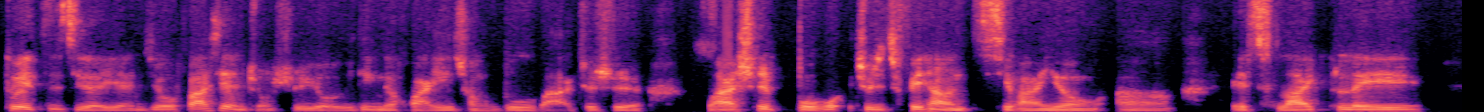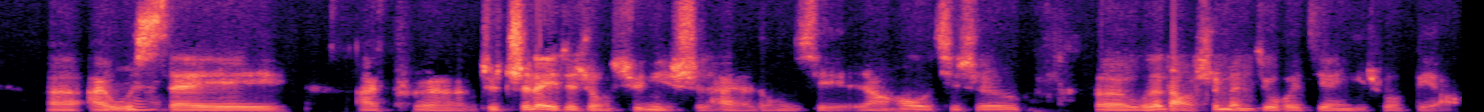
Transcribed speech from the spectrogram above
对自己的研究发现总是有一定的怀疑程度吧，就是我还是不会，就是非常喜欢用啊，it's likely，呃，I would say，I prefer 就之类这种虚拟时态的东西。然后其实呃，我的导师们就会建议说不要，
